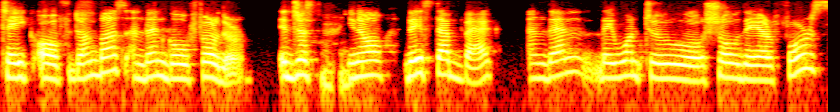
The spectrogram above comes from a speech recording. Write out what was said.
take off Donbass and then go further. It's just, mm-hmm. you know, they step back and then they want to show their force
